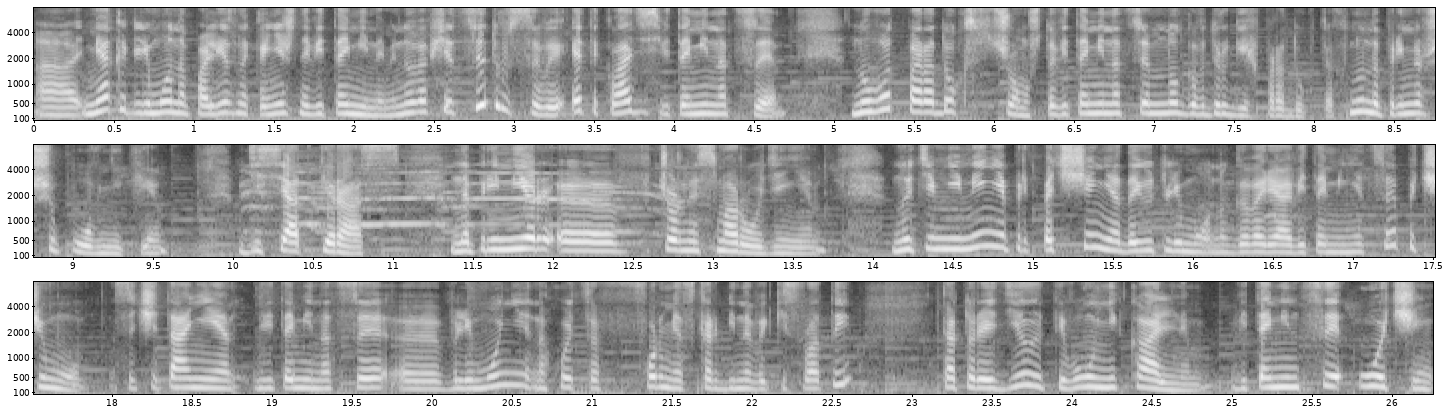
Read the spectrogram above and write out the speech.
А, мякоть лимона полезна, конечно, витаминами. Но вообще цитрусовые – это кладезь витамина С. Но вот парадокс в чем, что витамина С много в других продуктах. Ну, например, в шиповнике в десятки раз. Например, э, в черной смородине. Но, тем не менее, предпочтение дают лимону, говоря о витамине С. Почему? Сочетание витамина С э, в лимоне находится в форме аскорбиновой кислоты, которая делает его уникальным. Витамин С очень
